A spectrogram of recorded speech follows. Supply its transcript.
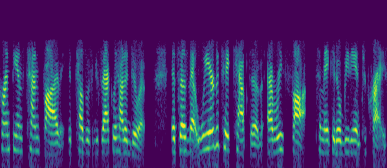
Corinthians 10:5, it tells us exactly how to do it. It says that we are to take captive every thought to make it obedient to Christ.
